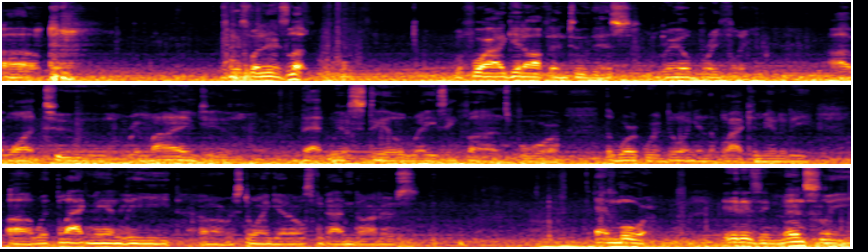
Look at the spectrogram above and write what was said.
uh, here's what it is. Look, before I get off into this real briefly, I want to remind you that we're still raising funds for the work we're doing in the black community uh, with Black Men Lead, uh, Restoring Ghettos, Forgotten Daughters, and more. It is immensely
